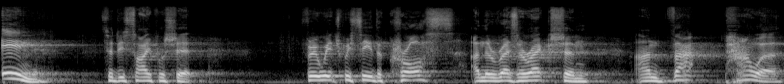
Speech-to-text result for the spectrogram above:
in to discipleship, through which we see the cross and the resurrection, and that power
